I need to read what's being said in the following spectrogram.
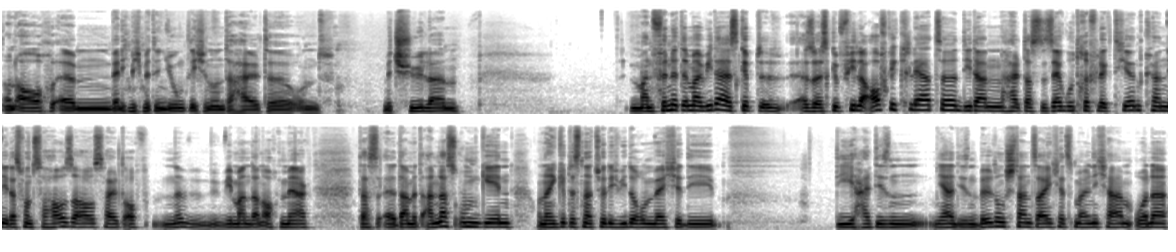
Und auch ähm, wenn ich mich mit den Jugendlichen unterhalte und mit Schülern, man findet immer wieder, es gibt, also es gibt viele Aufgeklärte, die dann halt das sehr gut reflektieren können, die das von zu Hause aus halt auch, ne, wie man dann auch merkt, dass äh, damit anders umgehen. Und dann gibt es natürlich wiederum welche, die die halt diesen, ja, diesen Bildungsstand, sage ich jetzt mal, nicht haben oder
